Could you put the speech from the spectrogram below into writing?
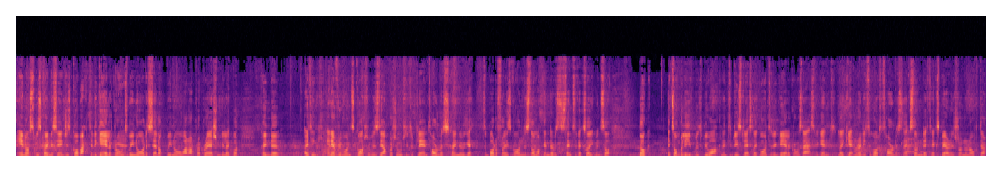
in us was kind of saying just go back to the Gaelic grounds. Yeah. We know the setup, we know what our preparation be like. But kind of, I think in everyone's gut it was the opportunity to play in Thurles, kind of get the butterflies going in the stomach, and there was a sense of excitement. So, look, it's unbelievable to be walking into these places like going to the Gaelic grounds last weekend, like getting ready to go to Thurles next Sunday to experience running out there.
